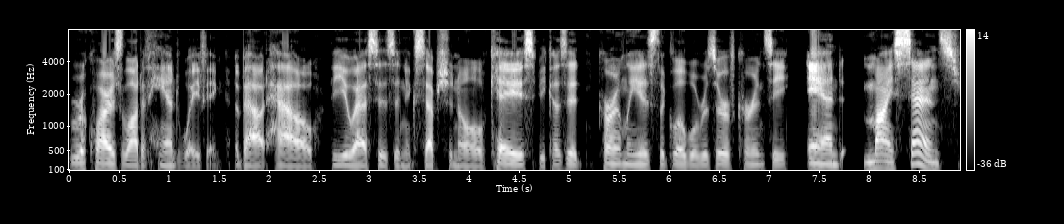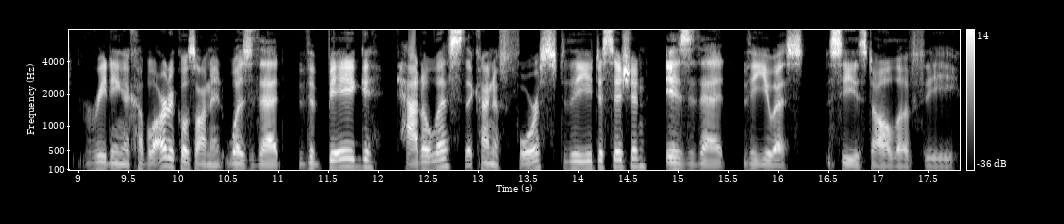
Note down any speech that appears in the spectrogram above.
requires a lot of hand waving about how the US is an exceptional case because it currently is the global reserve currency. And my sense, reading a couple articles on it, was that the big catalyst that kind of forced the decision is that the US seized all of the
